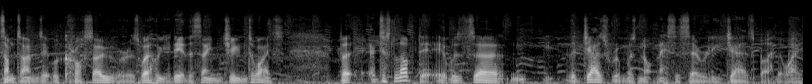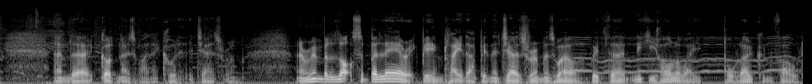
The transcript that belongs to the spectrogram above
Sometimes it would cross over as well. You'd hear the same tune twice. But I just loved it. It was uh, the jazz room was not necessarily jazz, by the way, and uh, God knows why they called it the jazz room. And I remember lots of Balearic being played up in the jazz room as well, with uh, Nicky Holloway, Paul Oakenfold,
